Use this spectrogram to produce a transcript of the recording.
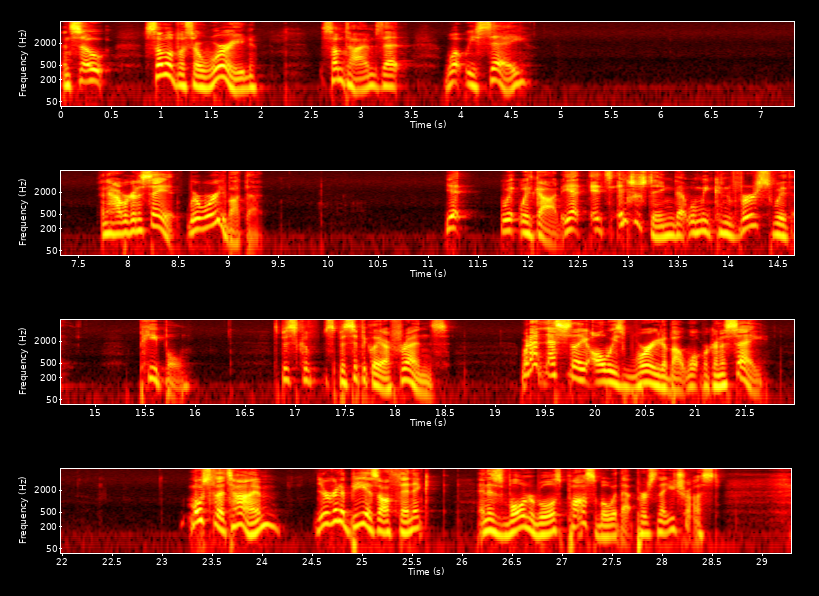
And so some of us are worried sometimes that what we say and how we're going to say it, we're worried about that. Yet, with, with God, yet it's interesting that when we converse with people, specifically our friends, we're not necessarily always worried about what we're going to say. Most of the time, you're going to be as authentic and as vulnerable as possible with that person that you trust,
